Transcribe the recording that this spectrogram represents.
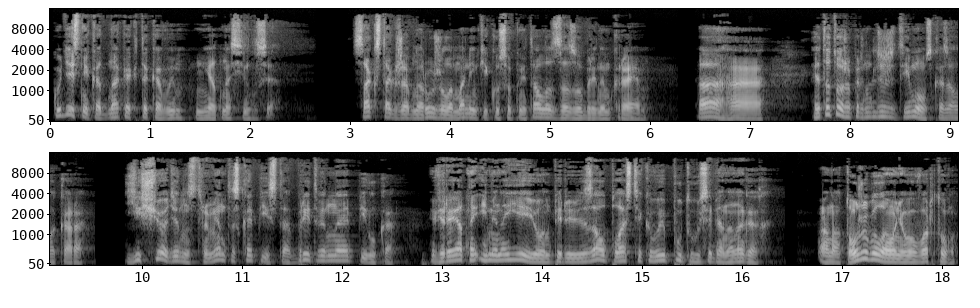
Кудесник, однако, к таковым не относился. Сакс также обнаружила маленький кусок металла с зазубренным краем. «Ага, это тоже принадлежит ему», — сказала Кара. «Еще один инструмент эскаписта – бритвенная пилка. Вероятно, именно ею он перерезал пластиковые путы у себя на ногах. Она тоже была у него во рту.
